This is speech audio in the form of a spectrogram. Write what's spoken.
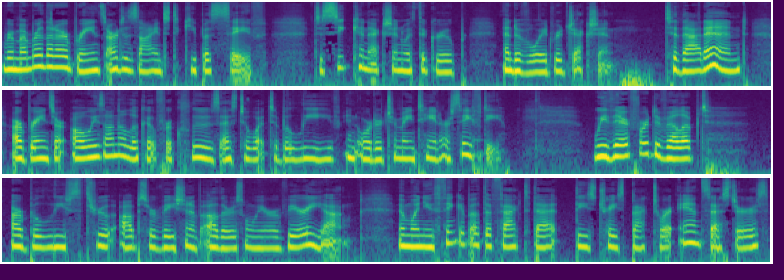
Remember that our brains are designed to keep us safe, to seek connection with the group, and avoid rejection. To that end, our brains are always on the lookout for clues as to what to believe in order to maintain our safety. We therefore developed our beliefs through observation of others when we were very young. And when you think about the fact that these trace back to our ancestors,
